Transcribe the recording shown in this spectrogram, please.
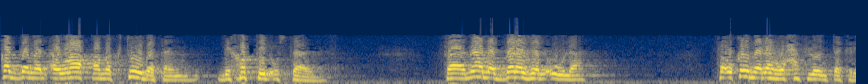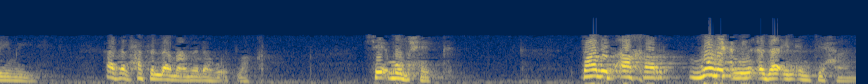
قدم الأوراق مكتوبة بخط الأستاذ. فنال الدرجة الأولى فأقيم له حفل تكريمي. هذا الحفل لا معنى له إطلاقا. شيء مضحك. طالب آخر منع من أداء الامتحان.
